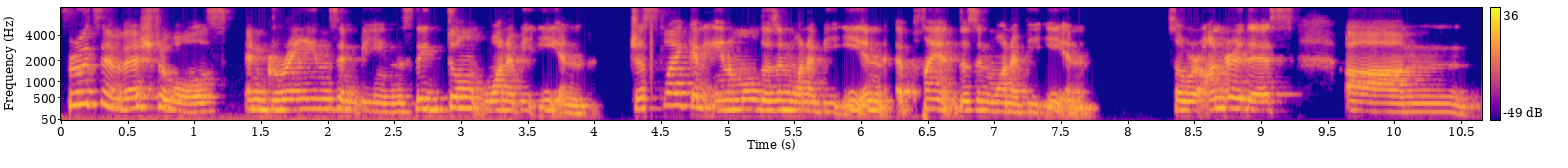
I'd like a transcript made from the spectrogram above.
fruits and vegetables and grains and beans, they don't want to be eaten. Just like an animal doesn't want to be eaten, a plant doesn't want to be eaten. So we're under this um,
